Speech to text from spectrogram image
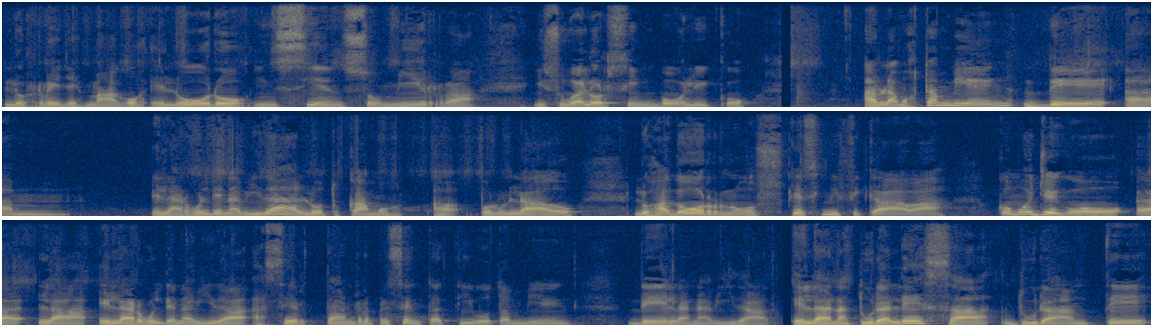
los Reyes Magos, el oro, incienso, mirra y su valor simbólico. Hablamos también de el árbol de Navidad, lo tocamos ah, por un lado, los adornos, qué significaba, cómo llegó ah, el árbol de Navidad a ser tan representativo también de la Navidad. En la naturaleza, durante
